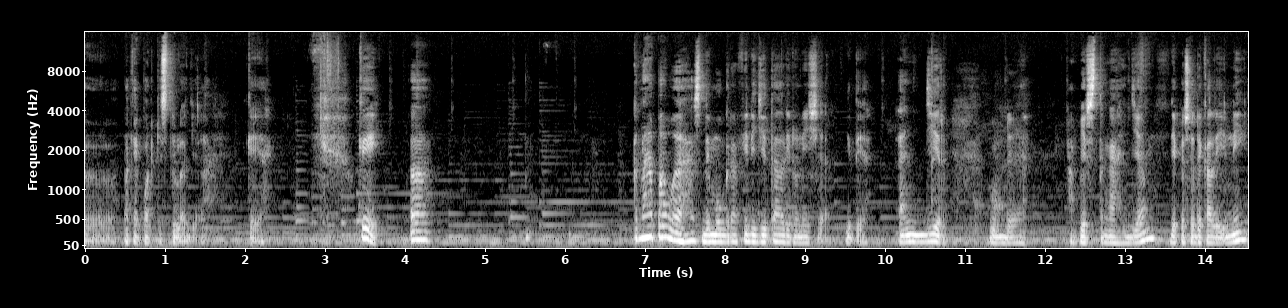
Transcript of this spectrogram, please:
uh, pakai podcast dulu aja lah. Oke okay, ya. Oke okay, uh, kenapa bahas demografi digital di Indonesia? Gitu ya anjir. Udah hampir setengah jam di episode kali ini.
